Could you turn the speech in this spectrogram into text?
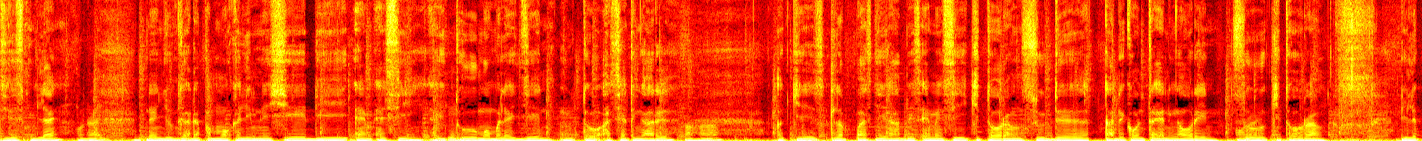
Season 9 Alright. dan juga dapat mewakili Malaysia di MSC iaitu Mobile Legend untuk Asia Tenggara. Aha. Okey, selepas dia habis MSC, kita orang sudah tak ada kontrak dengan Orange. So, Alright. kita orang dilep,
